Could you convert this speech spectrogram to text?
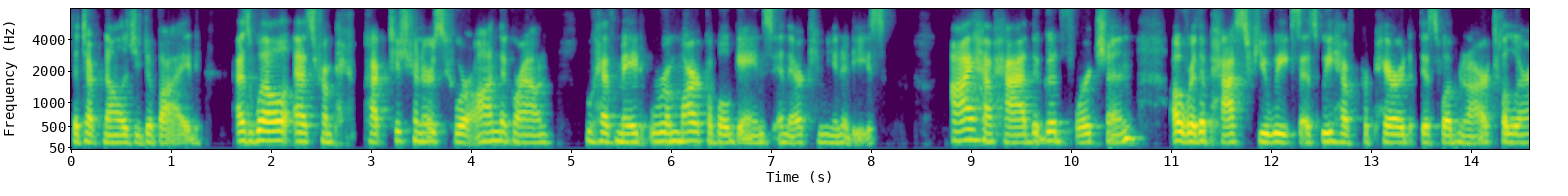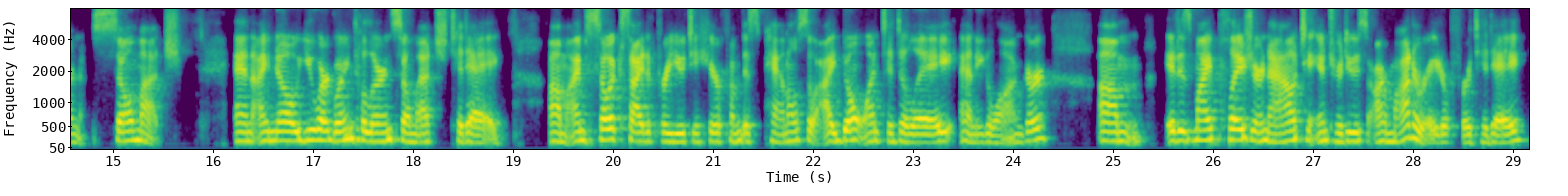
the technology divide, as well as from practitioners who are on the ground who have made remarkable gains in their communities. I have had the good fortune over the past few weeks as we have prepared this webinar to learn so much. And I know you are going to learn so much today. Um, I'm so excited for you to hear from this panel, so I don't want to delay any longer. Um, it is my pleasure now to introduce our moderator for today,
